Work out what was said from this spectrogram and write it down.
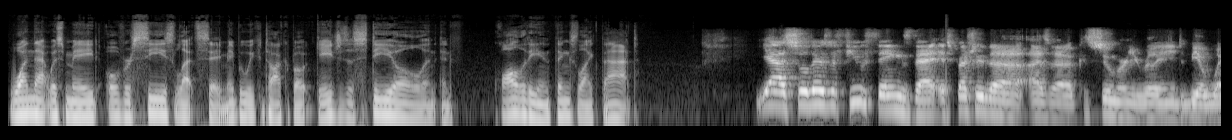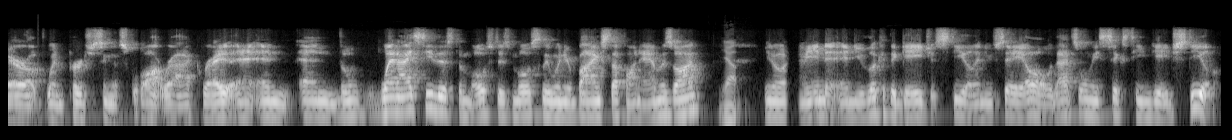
one that was made overseas? Let's say maybe we can talk about gauges of steel and, and quality and things like that. Yeah, so there's a few things that, especially the as a consumer, you really need to be aware of when purchasing a squat rack, right? And and, and the when I see this the most is mostly when you're buying stuff on Amazon. Yeah, you know what I mean. And you look at the gauge of steel, and you say, "Oh, that's only 16 gauge steel."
